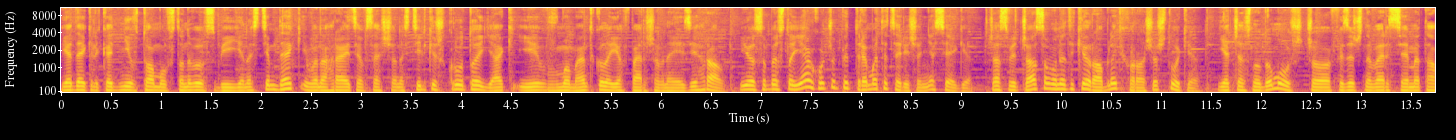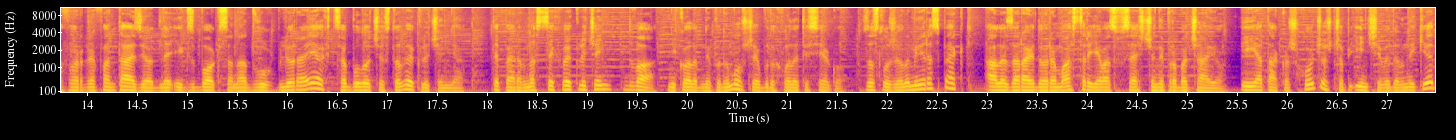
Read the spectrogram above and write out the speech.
Я декілька днів тому встановив собі її на Steam Deck, і вона грається все ще настільки ж круто, як і в момент, коли я вперше в неї зіграв. І особисто я хочу підтримати це рішення Sega. Час від часу вони таки роблять хороші штуки. Я чесно думав, що фізична версія Metaphor Fantasio для Xbox на двох блюреях це було чисто виключення. Тепер в нас цих виключень два. Ніколи б не подумав, що я буду хвалити Sega. Заслужили мій респект. Але за райдо ремастер я вас все ще не пробачаю. І я також хочу, щоб інші видавники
